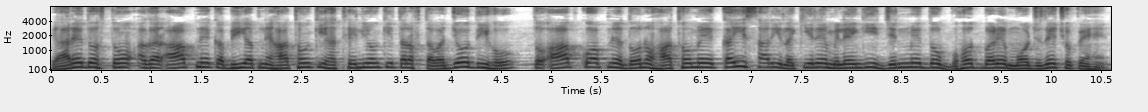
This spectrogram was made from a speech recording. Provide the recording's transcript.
प्यारे दोस्तों, अगर आपने कभी अपने हाथों की हथेलियों की तरफ़ तवज्जो दी हो तो आपको अपने दोनों हाथों में कई सारी लकीरें मिलेंगी, जिनमें दो बहुत बड़े मुआजे छुपे हैं।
